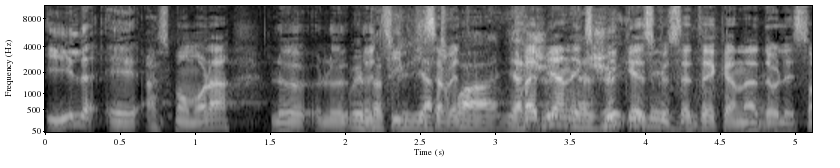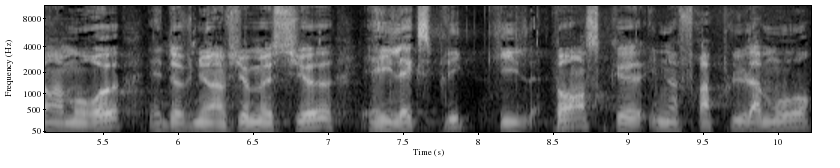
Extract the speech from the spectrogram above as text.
il. Et à ce moment-là, le, le, le type qui savait très bien expliquer ce que c'était qu'un adolescent amoureux est devenu un vieux monsieur. Et il explique qu'il pense qu'il ne fera plus l'amour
